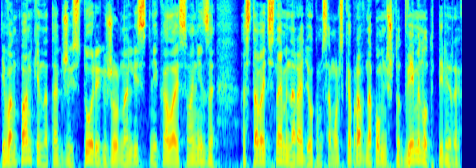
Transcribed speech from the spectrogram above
Иван Пан Панкин, а также историк, журналист Николай Сванидзе. Оставайтесь с нами на радио «Комсомольская правда». Напомню, что две минуты перерыв.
